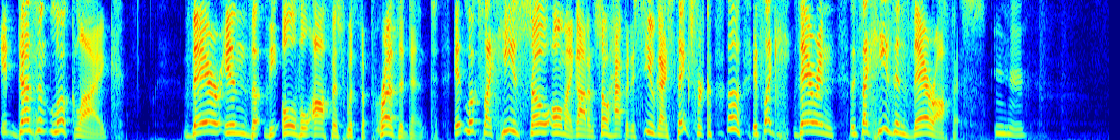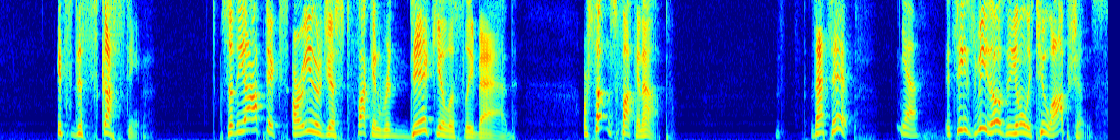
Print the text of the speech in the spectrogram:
it doesn't look like they're in the, the Oval Office with the president. It looks like he's so, oh my God, I'm so happy to see you guys. Thanks for, uh, it's like they're in, it's like he's in their office. Mm-hmm. It's disgusting. So the optics are either just fucking ridiculously bad or something's fucking up. That's it. Yeah. It seems to me those are the only two options.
